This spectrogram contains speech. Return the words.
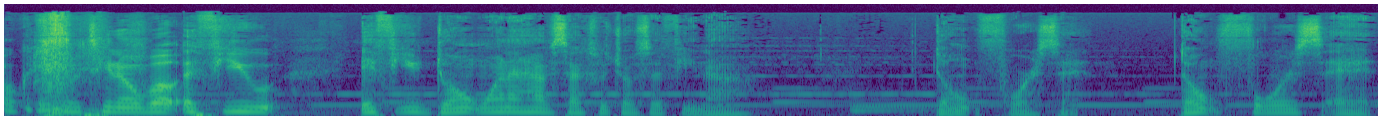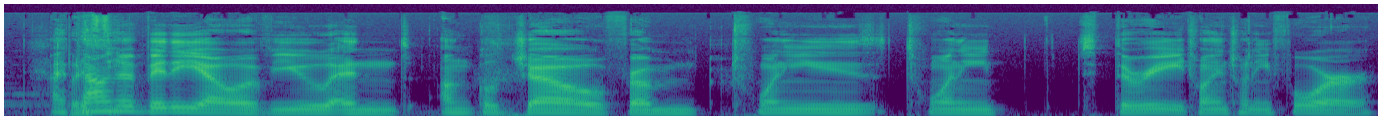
Okay, Totino. Well, if you if you don't want to have sex with Josephina, don't force it. Don't force it. I But found you- a video of you and Uncle Joe from 2023, 2024,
